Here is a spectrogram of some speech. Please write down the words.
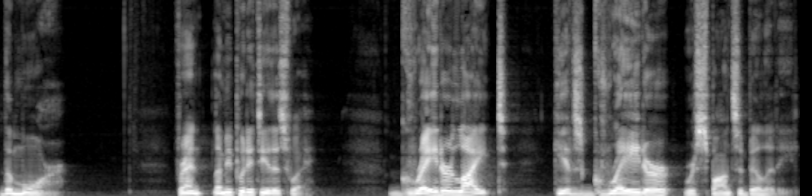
the more. Friend, let me put it to you this way greater light gives greater responsibility.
